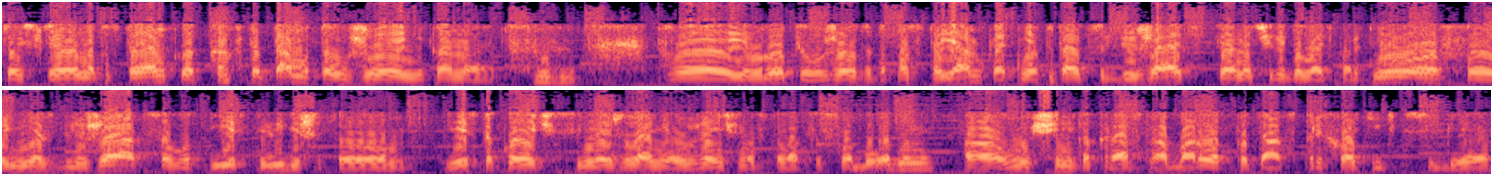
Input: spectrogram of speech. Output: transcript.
То есть э, на постоянку как-то там это уже не канает. в Европе уже вот эта постоянка, от нее пытаются бежать, постоянно чередовать партнеров, э, не сближаться. Вот если ты видишь это, есть такое очень сильное желание у женщин оставаться свободными, а у мужчин как раз наоборот пытаться прихватить к себе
